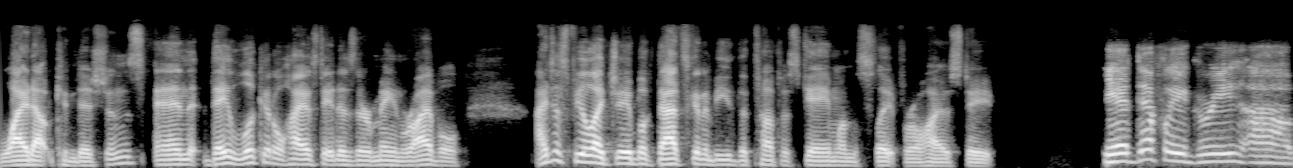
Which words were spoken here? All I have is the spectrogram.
whiteout conditions, and they look at Ohio State as their main rival. I just feel like Jay Book, that's going to be the toughest game on the slate for Ohio State. Yeah, definitely agree. Uh,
